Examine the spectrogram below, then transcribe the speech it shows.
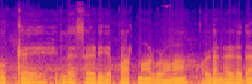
ಓಕೆ ಇಲ್ಲೇ ಸೈಡಿಗೆ ಪಾರ್ಕ್ ಮಾಡಿಬಿಡೋಣ. ಒಳ್ಳೆ ನೆರಳಿದೆ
